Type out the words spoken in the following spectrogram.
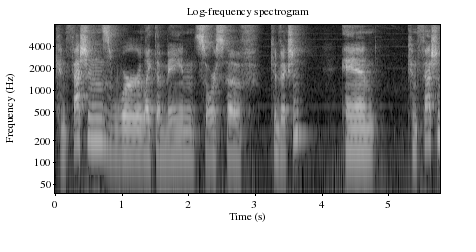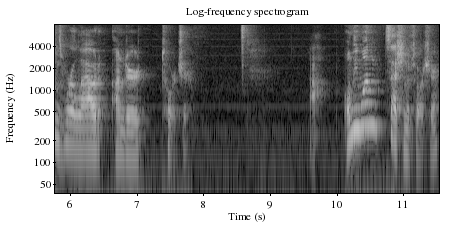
confessions were like the main source of conviction, and confessions were allowed under torture. Ah. Only one session of torture.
